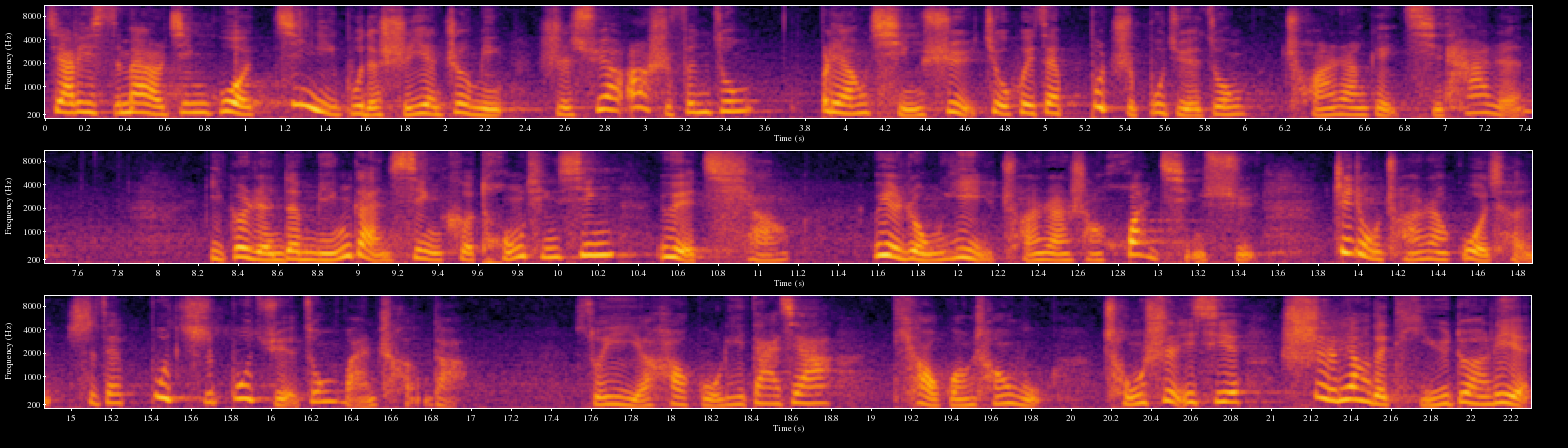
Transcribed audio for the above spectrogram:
加利斯迈尔经过进一步的实验证明，只需要二十分钟，不良情绪就会在不知不觉中传染给其他人。一个人的敏感性和同情心越强，越容易传染上坏情绪。这种传染过程是在不知不觉中完成的。所以也好鼓励大家跳广场舞，从事一些适量的体育锻炼，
